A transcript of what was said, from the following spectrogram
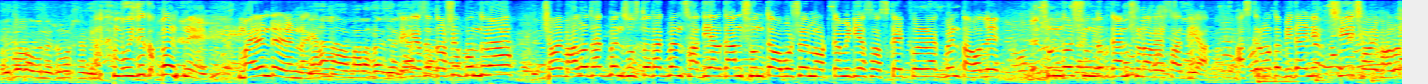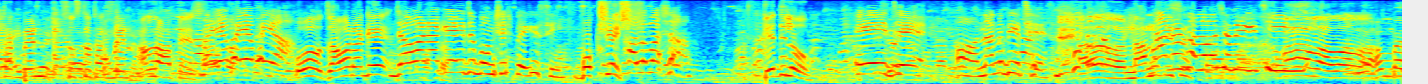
বুঝতে পাবো না সমস্যা নেই। বুঝে করবেন নে। মাইরেন টেরেন না কিন্তু। না, মারা যাবে ঠিক আছে দর্শক বন্ধুরা সবাই ভালো থাকবেন সুস্থ থাকবেন। সাদিয়ার গান শুনতে অবশ্যই মটকা মিডিয়া সাবস্ক্রাইব করে রাখবেন তাহলে সুন্দর সুন্দর গান শোনাবে সাদিয়া। আজকের মতো বিদায় নিচ্ছি সবাই ভালো থাকবেন সুস্থ থাকবেন আল্লাহ হাফেজ। ভাইয়া ভাইয়া ভাইয়া। ও যাওয়ার আগে যাওয়ার আগে এই যে বংশেশ পেয়ে গেছি। বকশেষ ভালোবাসা। কে দিলো? এই যে ও নানু দিয়েছে। নানু দিছে ভালোবাসা পেয়ে গেছি। বাহ বাহ বাহ বাহ। রহম ভাই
